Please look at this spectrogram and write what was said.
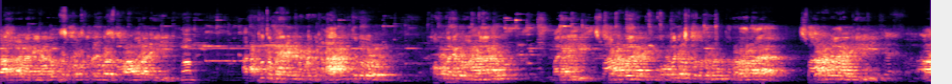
ఆధారణ గారు సంస్కృతం కూడా స్వామివారికి అద్భుతమైనటువంటి కళాకృతులు కొబ్బరి బొండాలు మరి స్వామివారికి కొబ్బరి చుక్కలు తర్వాత స్వామివారికి ఆ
